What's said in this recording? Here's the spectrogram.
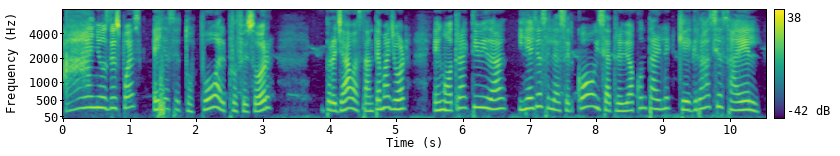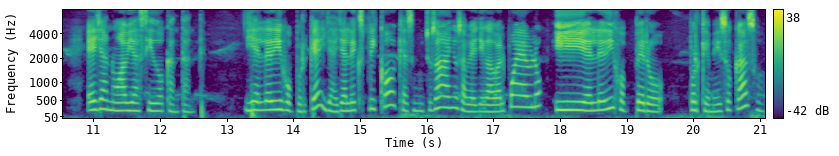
Años después, ella se topó al profesor pero ya bastante mayor, en otra actividad y ella se le acercó y se atrevió a contarle que gracias a él ella no había sido cantante. Y él le dijo, ¿por qué? Y ella le explicó que hace muchos años había llegado al pueblo y él le dijo, pero ¿por qué me hizo caso?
